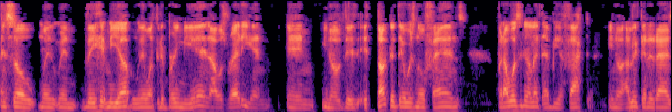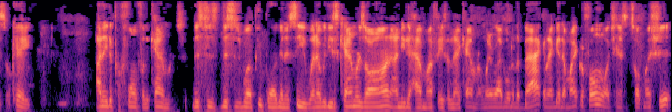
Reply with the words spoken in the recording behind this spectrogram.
And so when when they hit me up and when they wanted to bring me in, I was ready. And and you know, it sucked that there was no fans, but I wasn't gonna let that be a factor. You know, I looked at it as okay. I need to perform for the cameras. This is this is what people are gonna see. Whatever these cameras are on, I need to have my face on that camera. Whenever I go to the back and I get a microphone or a chance to talk my shit,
